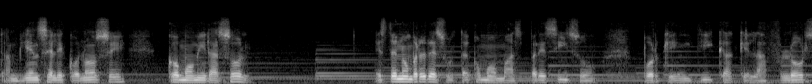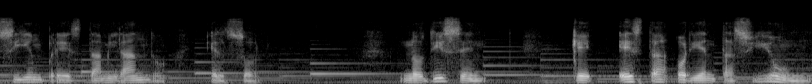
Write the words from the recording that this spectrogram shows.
También se le conoce como mirasol este nombre resulta como más preciso porque indica que la flor siempre está mirando el sol. Nos dicen que esta orientación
